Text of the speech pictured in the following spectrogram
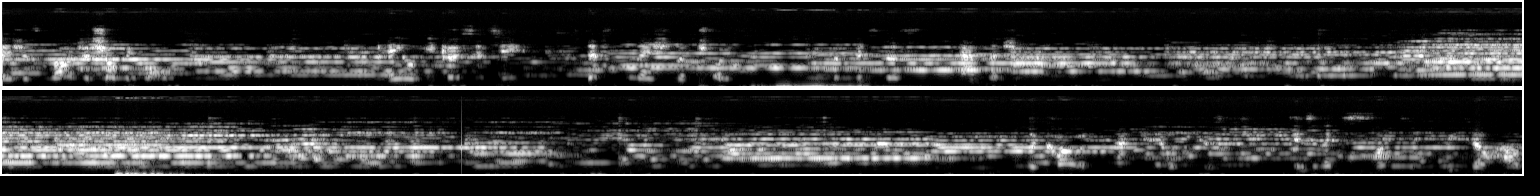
Malaysia's largest shopping malls, KL EcoCity is a destination of choice for business and leisure. The Cone at KL EcoCity is an exciting retail hub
